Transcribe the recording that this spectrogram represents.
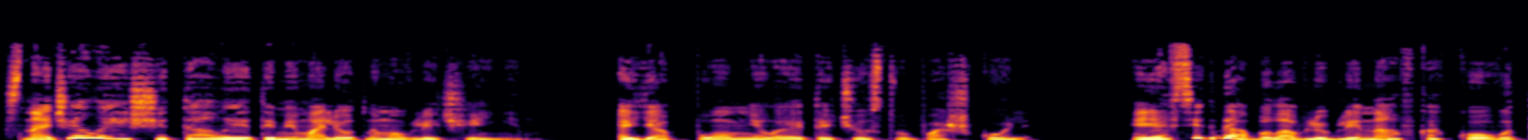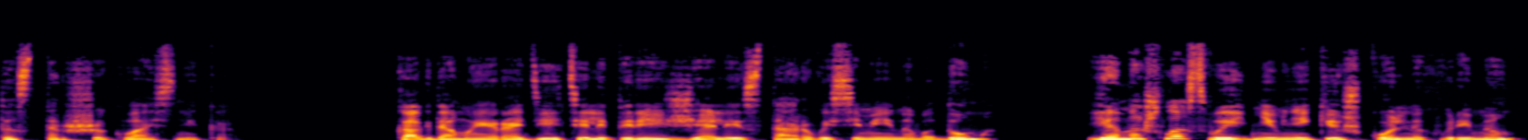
Сначала я считала это мимолетным увлечением. Я помнила это чувство по школе. Я всегда была влюблена в какого-то старшеклассника. Когда мои родители переезжали из старого семейного дома, я нашла свои дневники школьных времен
